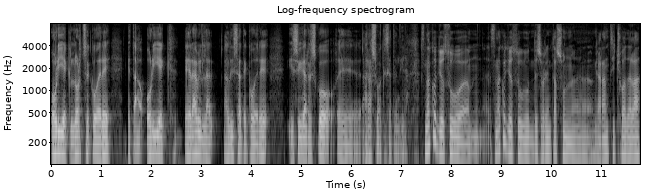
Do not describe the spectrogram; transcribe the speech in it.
horiek lortzeko ere eta horiek alizateko ere izigarrizko e, arazoak izaten dira. Zenako diozu, zenako diozu desberdintasun garantzitsua dela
